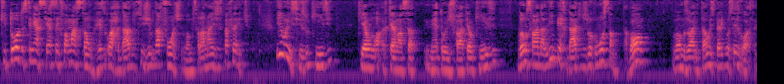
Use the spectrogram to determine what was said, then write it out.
que todos têm acesso à informação, resguardado o sigilo da fonte. Vamos falar mais disso para frente. E o inciso 15, que é, o, que é a nossa meta hoje de falar até o 15, vamos falar da liberdade de locomoção, tá bom? Vamos lá então, espero que vocês gostem.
